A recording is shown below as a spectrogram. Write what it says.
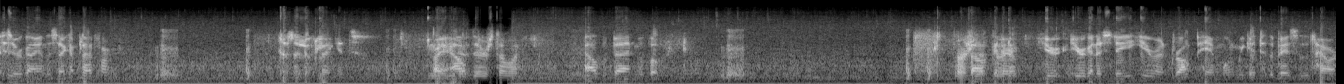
Is there a guy on the second platform? Doesn't look like it. Right, Al- there's someone. Alpha Ban, move up. Or should I Falconer, you're, you're gonna stay here and drop him when we get to the base of the tower.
